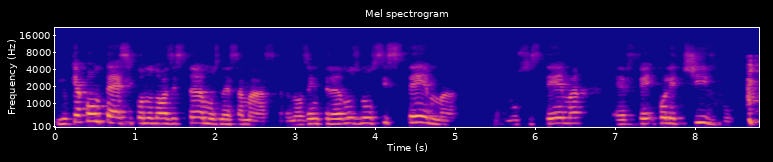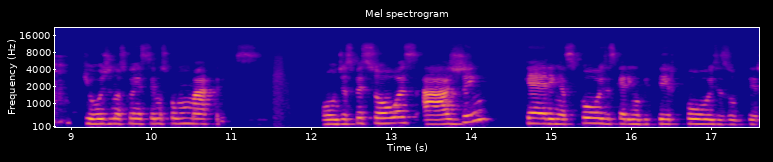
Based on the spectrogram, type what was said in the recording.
E o que acontece quando nós estamos nessa máscara? Nós entramos num sistema, num sistema é, coletivo, que hoje nós conhecemos como Matrix, onde as pessoas agem, querem as coisas, querem obter coisas, obter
